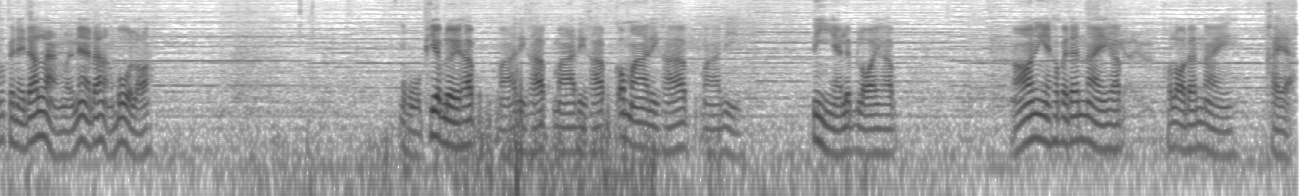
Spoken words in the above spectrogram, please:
ว่าไปในด้านหลังเหรอเนี่ยด้านหลังโบสถ์เหรอโอ้โหเพียบเลยครับ มาดิครับ มาดิครับ ก็มาดิครับ มาดินี่ไงเรียบร้อยครับอ๋อนี่ไงเข้าไปด้านในครับเขารอด้านในใครอะ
